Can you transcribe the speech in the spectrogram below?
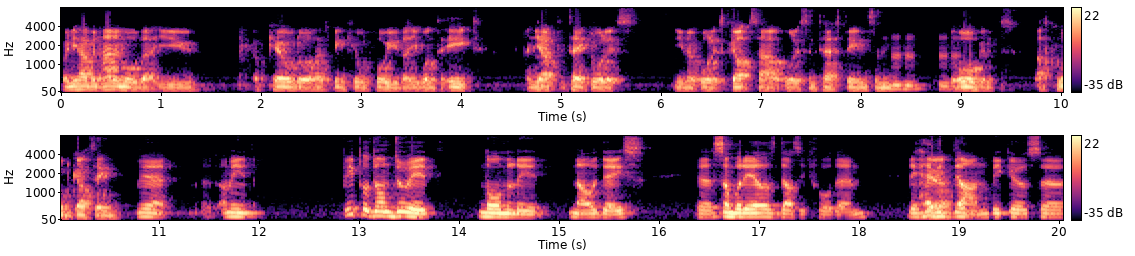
when you have an animal that you have killed or has been killed for you that you want to eat, and you have to take all its you know all its guts out, all its intestines and hmm the organs. That's called gutting. Yeah, I mean, people don't do it normally nowadays. Uh, somebody else does it for them. They have Yeah. it done because uh,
